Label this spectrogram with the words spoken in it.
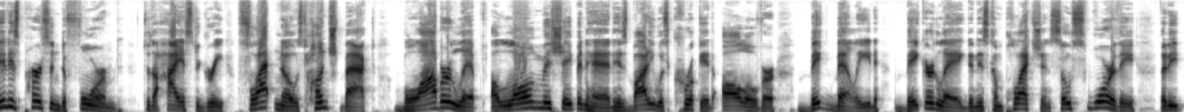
in his person deformed to the highest degree. Flat nosed, hunchbacked, blobber lipped, a long misshapen head. His body was crooked all over, big bellied, baker legged, and his complexion so swarthy that he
